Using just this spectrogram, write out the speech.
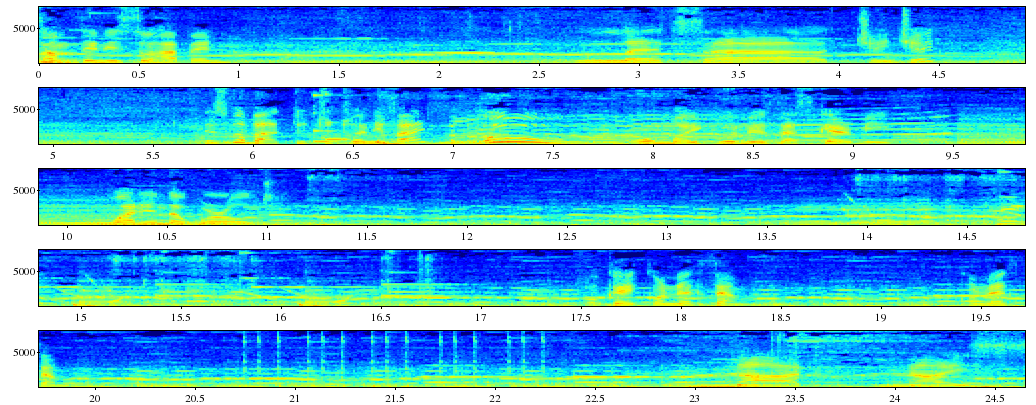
something needs to happen. Let's uh, change it. Let's go back to 225. Oh, oh my goodness, that scared me. What in the world? Okay, connect them. Connect them. Not nice.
